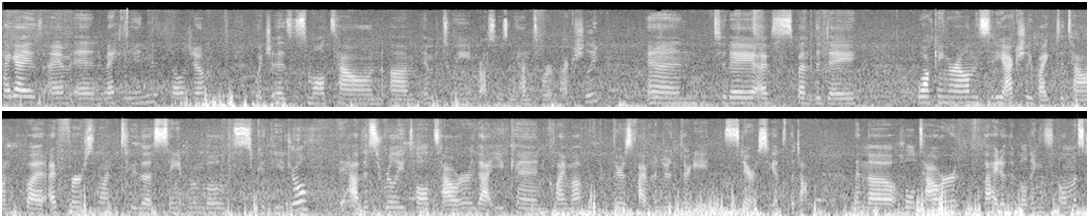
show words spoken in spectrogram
Hi guys, I am in Mechelen, Belgium, which is a small town um, in between Brussels and Antwerp actually. And today I've spent the day walking around the city, I actually biked to town, but I first went to the St. Rumbold's Cathedral. They have this really tall tower that you can climb up. There's 538 stairs to get to the top. And the whole tower, the height of the building is almost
